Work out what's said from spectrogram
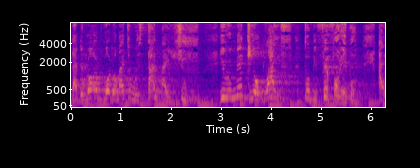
that the Lord God Almighty will stand by you. He will make your life to be favorable. I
